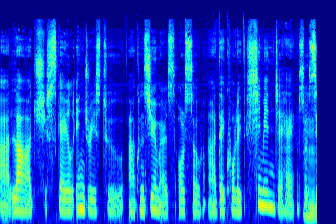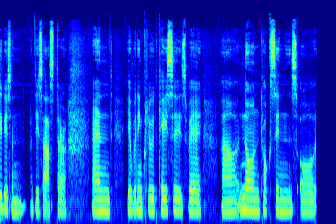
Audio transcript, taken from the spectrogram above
uh, large scale injuries to uh, consumers. Also, uh, they call it 시민재해, so mm-hmm. citizen disaster, and it would include cases where uh, known toxins or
